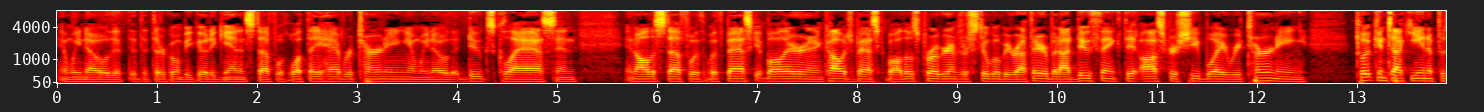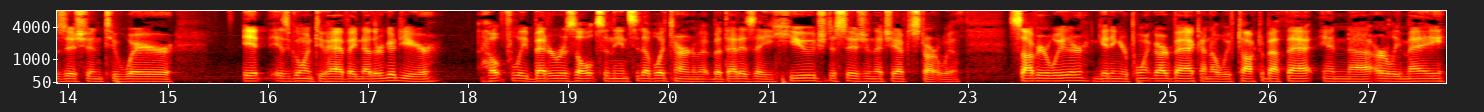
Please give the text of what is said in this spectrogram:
and we know that that they're going to be good again and stuff with what they have returning, and we know that Duke's class and and all the stuff with with basketball there and college basketball, those programs are still going to be right there. But I do think that Oscar Tshiebwe returning put Kentucky in a position to where it is going to have another good year. Hopefully, better results in the NCAA tournament, but that is a huge decision that you have to start with. Sahvir Wheeler getting your point guard back. I know we've talked about that in uh, early May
